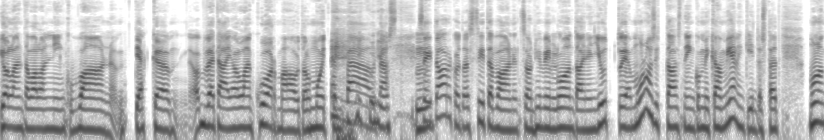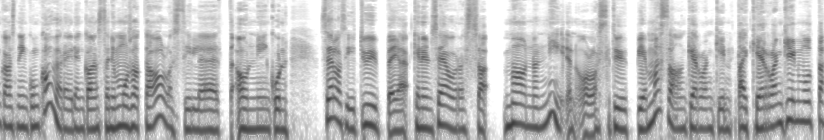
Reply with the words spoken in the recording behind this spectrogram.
jollain tavalla niin kuin vaan, tiedätkö, vetää jollain kuorma-autolla muiden päältä. Just, Se ei tarkoita sitä vaan, että se on hyvin luontainen juttu. Ja mulla on sitten taas, niin kuin, mikä on mielenkiintoista, että mulla on kanssa niin kuin kavereiden kanssa, niin mulla saattaa olla silleen, että on niin kuin sellaisia tyyppejä, kenen seurassa mä annan niiden olla se tyyppi. Ja mä saan kerrankin, tai kerrankin, mutta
